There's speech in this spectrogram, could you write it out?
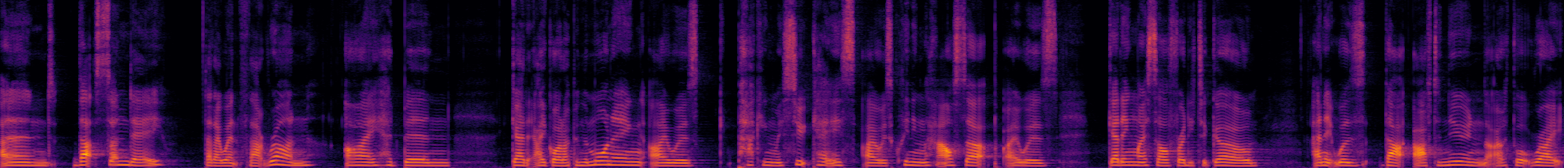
And that Sunday that I went for that run, I had been get I got up in the morning, I was packing my suitcase, I was cleaning the house up, I was getting myself ready to go. And it was that afternoon that I thought, right,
